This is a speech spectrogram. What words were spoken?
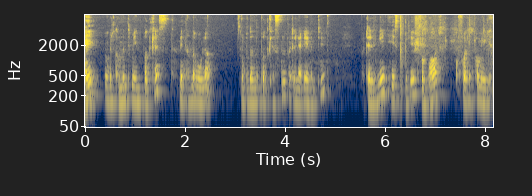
Hei, og velkommen til min podkast. Mitt navn er Ola. Og på denne podkasten forteller jeg eventyr, fortellinger, historier for barn og for familier.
